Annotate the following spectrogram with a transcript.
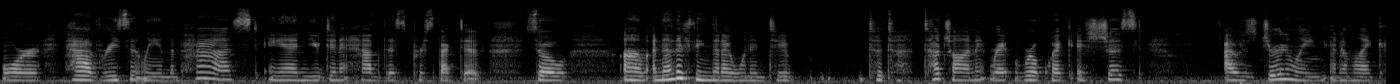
or have recently in the past and you didn't have this perspective. So um, another thing that I wanted to to, to touch on right real quick is just I was journaling and I'm like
